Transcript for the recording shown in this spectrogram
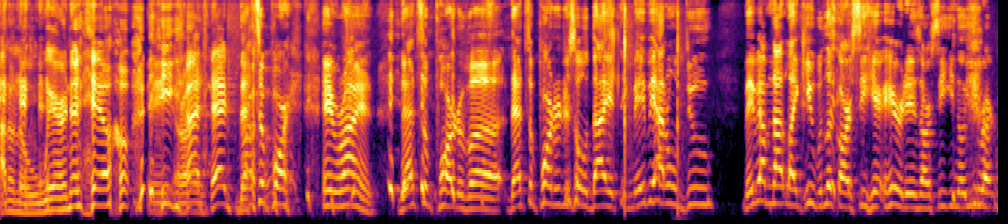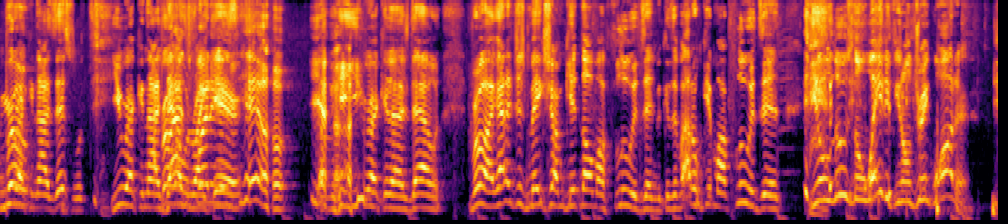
I don't know where in the hell he got Ryan, that from. That's a part. Hey Ryan, that's a part of uh that's a part of this whole diet thing. Maybe I don't do. Maybe I'm not like you, but look, RC here. Here it is, RC. You know you, rec- you recognize this one. You recognize Bro, that one right there. as hell. Yeah. I mean, you recognize that one, bro. I gotta just make sure I'm getting all my fluids in because if I don't get my fluids in, you don't lose no weight if you don't drink water. You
